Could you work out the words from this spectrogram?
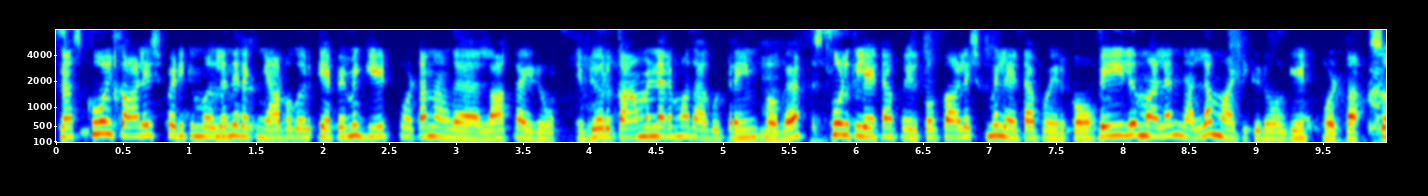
நான் ஸ்கூல் காலேஜ் படிக்கும் போதுல இருந்து எனக்கு ஞாபகம் இருக்கு. எப்பயுமே கேட் போட்டா நாங்க லாக் ஆயிடுவோம். எப்படி ஒரு காமன் நேரமா அது ஆகும் ட்ரெயின் போக. ஸ்கூலுக்கு லேட்டா போயிருக்கோம். காலேஜ்க்குமே லேட்டா போயிருக்கோம். வெயில் மழை நல்லா மாட்டிக்கிடுவோம் கேட் போட்டா. சோ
